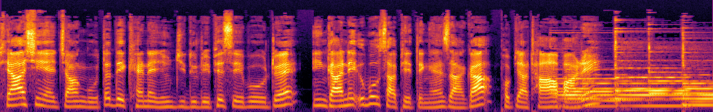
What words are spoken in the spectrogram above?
ဖျားရှင်အကြောင်းကိုတသက်ခံတဲ့ယုံကြည်သူတွေဖြစ်စေဖို့အတွက်အင်္ဂါနေ့ဥပုသ္စာဖြစ်တဲ့ငန်းစာကဖော်ပြထားပါတယ်။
